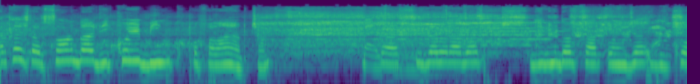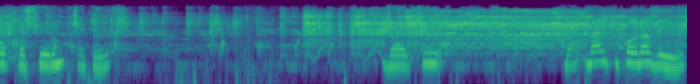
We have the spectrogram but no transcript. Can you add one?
Arkadaşlar sonra da Rico'yu 1000 kupa falan yapacağım. Ben sizle beraber 24 saat boyunca Rico kasıyorum. Çekiyoruz. Belki belki Poyraz da gelir.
